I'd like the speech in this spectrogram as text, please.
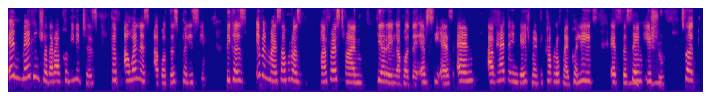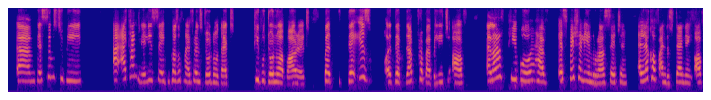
in making sure that our communities have awareness about this policy? Because even myself, it was my first time hearing about the FCS and I've had the engagement with a couple of my colleagues. It's the same mm-hmm. issue. So um, there seems to be, I, I can't really say because of my friends don't know that people don't know about it, but there is uh, the, that probability of a lot of people have, especially in rural setting, a lack of understanding of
